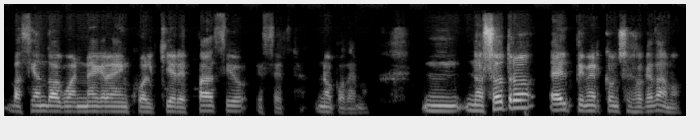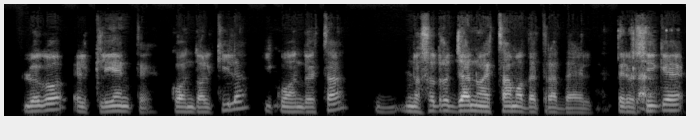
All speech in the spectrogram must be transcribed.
vaciando aguas negras en cualquier espacio, etc. No podemos. Mm, nosotros es el primer consejo que damos. Luego el cliente, cuando alquila y cuando está, nosotros ya no estamos detrás de él, pero sí que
